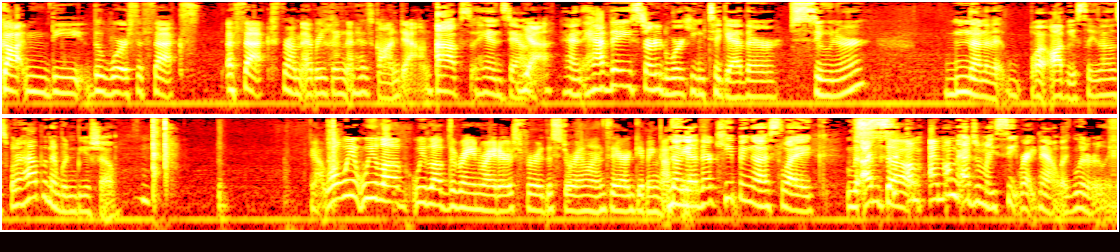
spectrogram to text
gotten the the worst effects effect from everything that has gone down. Abs- hands down. Yeah. And had they started working together sooner, none of it. Well, obviously, none of this would have happened. There wouldn't be a show. Yeah. Well, we we love we love the Reign writers for the storylines they are giving us. No, yeah, they're keeping us like. I'm So- I'm, I'm on the edge of my seat right now, like literally.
